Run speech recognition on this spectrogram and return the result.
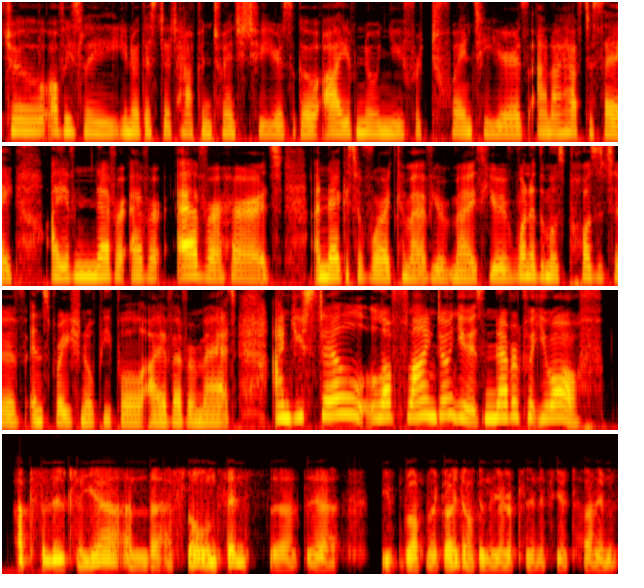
Joe, obviously, you know, this did happen 22 years ago. I have known you for 20 years, and I have to say, I have never, ever, ever heard a negative word come out of your mouth. You're one of the most positive, inspirational people I have ever met. And you still love flying, don't you? It's never put you off. Absolutely, yeah. And I have flown since. Uh, the, uh, you've brought my guide dog in the airplane a few times,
